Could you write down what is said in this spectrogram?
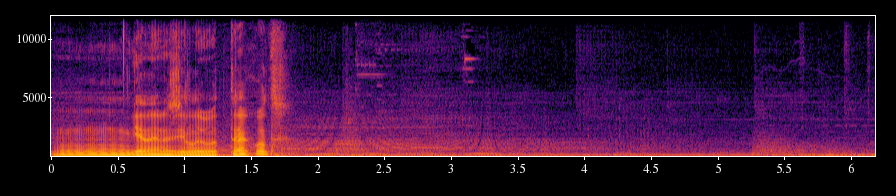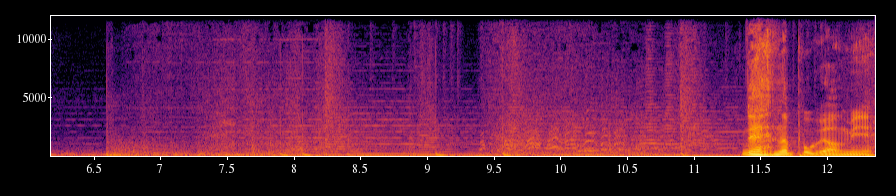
Я, наверное, сделаю вот так вот. Да, напугал меня.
